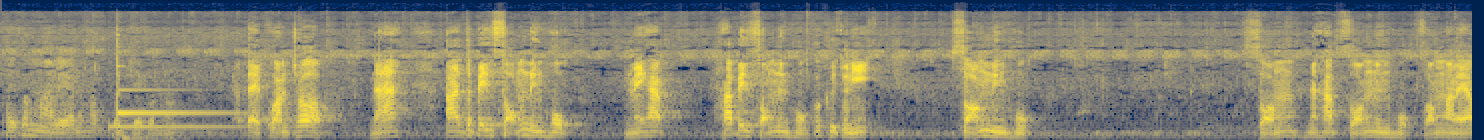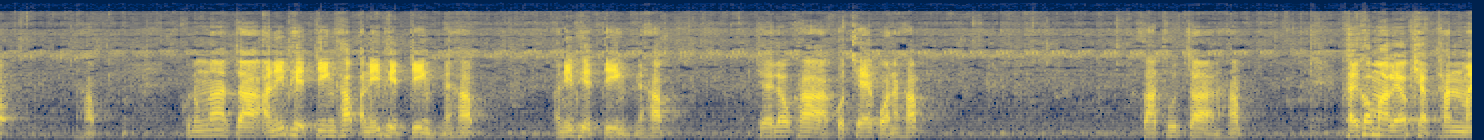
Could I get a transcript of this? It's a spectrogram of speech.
ใครเข้ามาแล้วนะครับกดแชร์ก่อนนะแล้วแต่ความชอบนะ อาจจะเป็นสองหนึ่งหกเห็นไหมครับ ถ้าเป็นสองหนึ่งหกก็คือตัวนี้สองหนึ่งหกสองนะครับสองหนึ่งหกสองมาแล้วนะครับ คุณต้องน่าจะอันนี้เพจจริงครับ อันนี้เพจจริงนะครับ อันนี้เพจจริงนะครับ แชร์แล้วค่ะกดแชร์ก่อนนะครับสาธุจ้านะครับ ใครเข้ามาแล้วแคปทันไหม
